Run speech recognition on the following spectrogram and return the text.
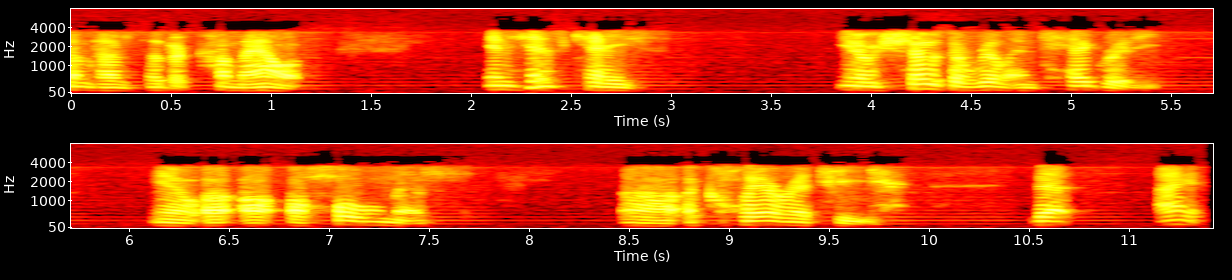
sometimes sort of come out. In his case, you know, shows a real integrity, you know, a, a, a wholeness, uh, a clarity that I,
